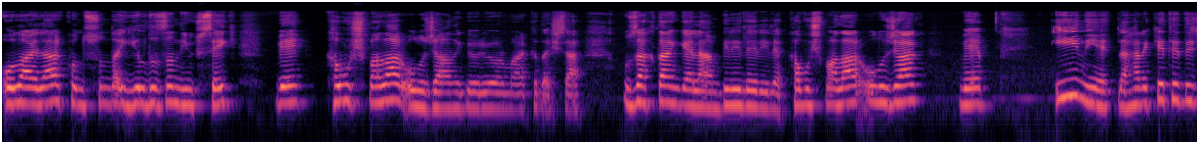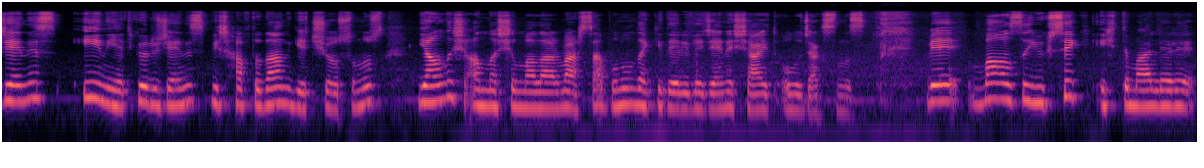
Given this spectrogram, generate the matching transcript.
olaylar konusunda yıldızın yüksek ve kavuşmalar olacağını görüyorum arkadaşlar. Uzaktan gelen birileriyle kavuşmalar olacak ve iyi niyetle hareket edeceğiniz, iyi niyet göreceğiniz bir haftadan geçiyorsunuz. Yanlış anlaşılmalar varsa bunun da giderileceğine şahit olacaksınız. Ve bazı yüksek ihtimalleri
